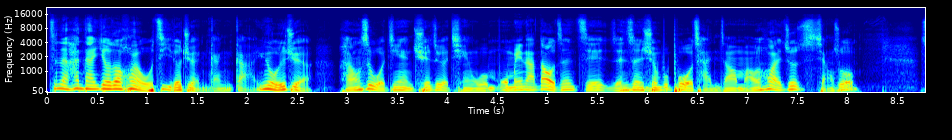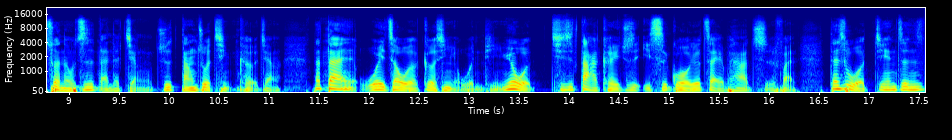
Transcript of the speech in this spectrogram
真的和他要到后来，我自己都觉得很尴尬，因为我就觉得好像是我今天很缺这个钱，我我没拿到，我真的直接人生宣布破产，你知道吗？我后来就想说，算了，我真是懒得讲，就是当做请客这样。那当然我也知道我的个性有问题，因为我其实大可以就是一次过后就再也不他吃饭，但是我今天真是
